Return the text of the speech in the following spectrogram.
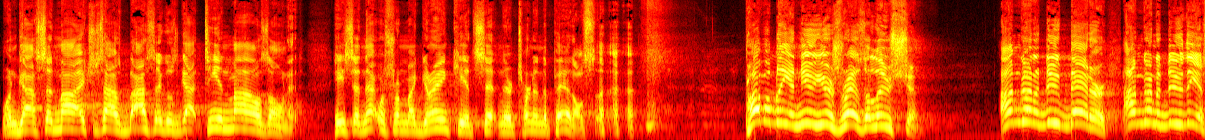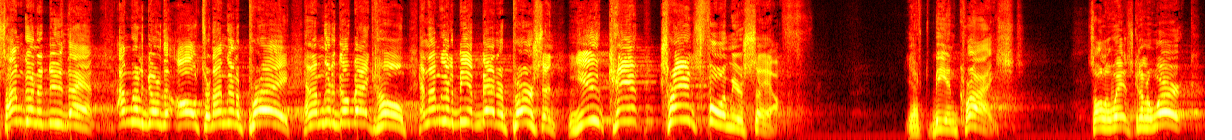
One guy said, My exercise bicycle's got 10 miles on it. He said, That was from my grandkids sitting there turning the pedals. Probably a New Year's resolution. I'm going to do better. I'm going to do this. I'm going to do that. I'm going to go to the altar and I'm going to pray and I'm going to go back home and I'm going to be a better person. You can't transform yourself. You have to be in Christ. It's the only way it's going to work.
